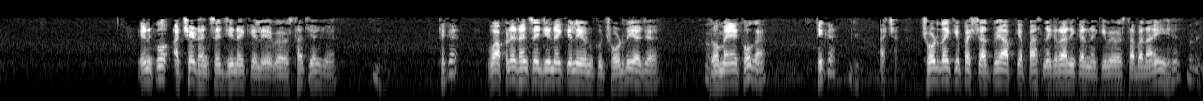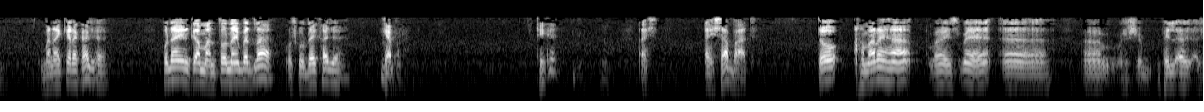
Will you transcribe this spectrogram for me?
इनको अच्छे ढंग से जीने के लिए व्यवस्था किया जाए। ठीक है? वो अपने ढंग से जीने के लिए उनको छोड़ दिया जाए। तो मैं एक होगा। ठीक है? जी। अच्छा। छोड़ने के पश्चात भी आपके पास निगरानी करने की व्यवस्था बनाई है। बना के रखा जाए। पुनः इनका मन तो नहीं बदला उसको देखा जाए। क्या पर ठीक है? ऐसा, ऐसा बात। तो हमारे यहाँ इसमें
